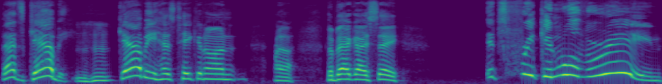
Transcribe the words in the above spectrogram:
That's Gabby. Gabby has taken on uh, the bad guys say it's freaking Wolverine.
